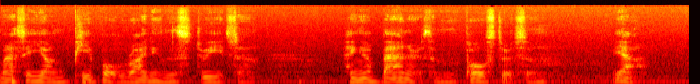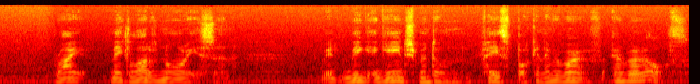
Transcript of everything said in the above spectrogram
when I see young people riding in the streets and hanging up banners and posters and yeah, right, make a lot of noise and with big engagement on Facebook and everywhere, everywhere else.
